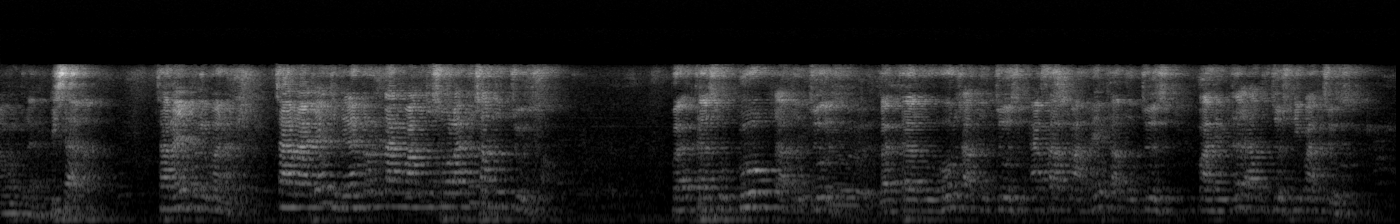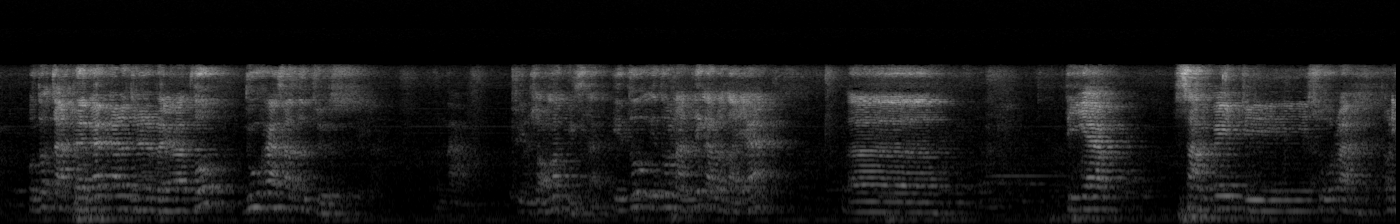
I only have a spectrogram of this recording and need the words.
Alhamdulillah bisa pak. Caranya bagaimana? Caranya dengan rentang waktu sholat itu satu juz. Baca subuh satu juz, baca duhur satu juz, asar maghrib satu juz, maghrib satu juz lima juz. Untuk cadangan kalau jadi waktu duha satu juz. Nah, insya Allah bisa. Itu itu nanti kalau saya eh, tiap sampai di surah 15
